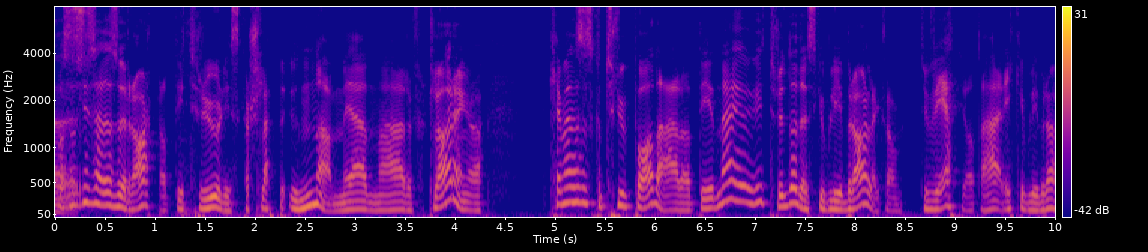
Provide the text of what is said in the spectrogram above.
og så syns jeg det er så rart at de tror de skal slippe unna med denne forklaringa. hvem er det som skal tro på det her? At de Nei, vi trodde det skulle bli bra, liksom. Du vet jo at det her ikke blir bra.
